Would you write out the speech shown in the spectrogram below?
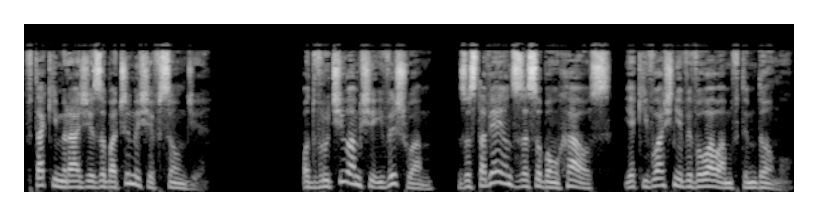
W takim razie zobaczymy się w sądzie. Odwróciłam się i wyszłam, zostawiając za sobą chaos, jaki właśnie wywołałam w tym domu.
